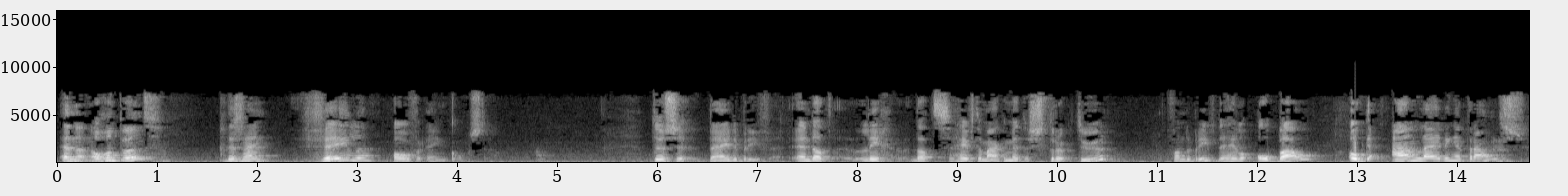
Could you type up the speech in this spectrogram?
En dan nog een punt. Er zijn vele overeenkomsten. Tussen beide brieven. En dat, ligt, dat heeft te maken met de structuur van de brief, de hele opbouw. Ook de aanleidingen trouwens.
